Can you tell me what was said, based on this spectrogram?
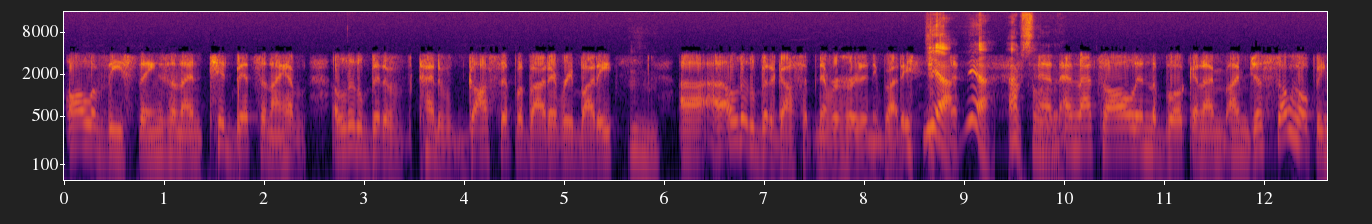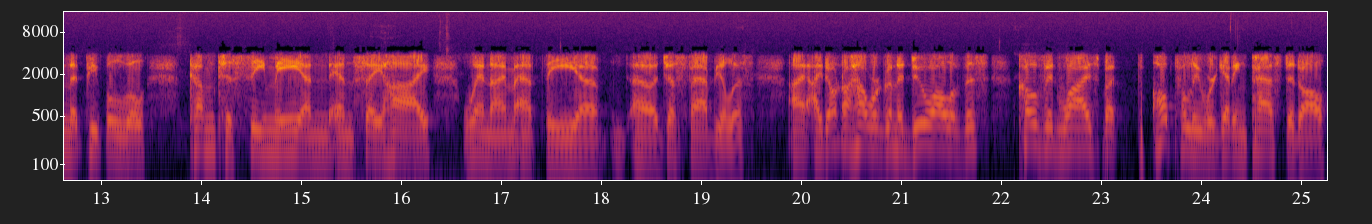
all of these things and then tidbits and I have a little bit of kind of gossip about everybody. Uh, a little bit of gossip never hurt anybody. yeah, yeah, absolutely. and and that's all in the book and i'm i'm just so hoping that people will come to see me and and say hi when i'm at the uh uh just fabulous i i don't know how we're going to do all of this covid wise but hopefully we're getting past it all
